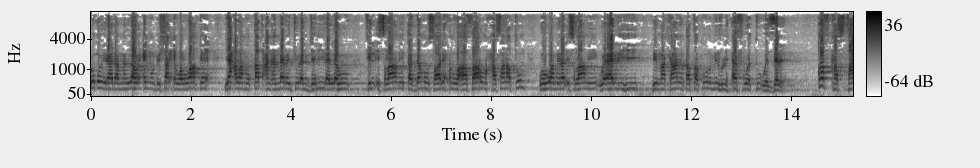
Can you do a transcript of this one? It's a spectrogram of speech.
wuxuu yidhahdaa man lahu cilmu bisharci wاlwaaqic yaclamu qaطcan ana rajula aljaliila lahu fi اlislaami qadamun saalixun waaahaarun xasanatu wa huwa min alislaami waahlihi bimakaanin qad takunu minhu اlhafwatu wazalla qof kasta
